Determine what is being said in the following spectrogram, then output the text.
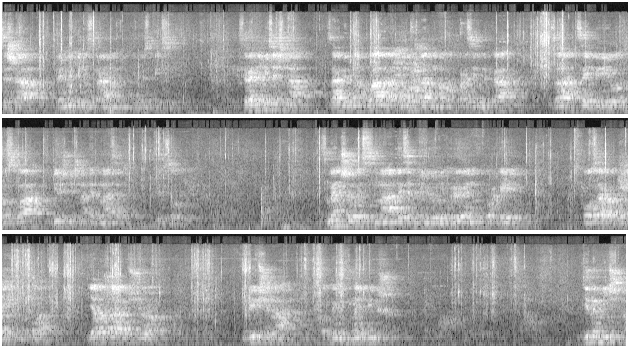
США прямих іностранних. Середньомісячна заробітна плата одного штатного працівника за цей період зросла більш ніж на 15%. Зменшились на 10 мільйонів гривень борги по заробітній платі. Я вважаю, що Львівщина один з найбільш динамічно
